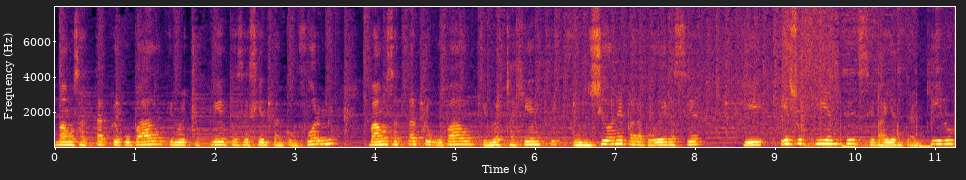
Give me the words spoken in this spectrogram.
vamos a estar preocupados que nuestros clientes se sientan conformes, vamos a estar preocupados que nuestra gente funcione para poder hacer que esos clientes se vayan tranquilos.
